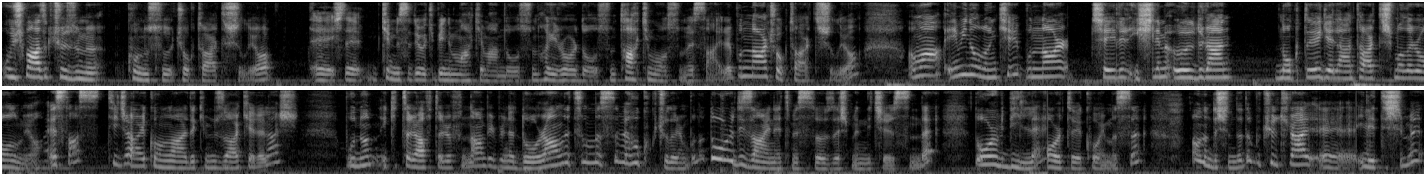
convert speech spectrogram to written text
Uyuşmazlık çözümü konusu çok tartışılıyor. Ee, işte kimisi diyor ki benim mahkememde olsun, hayır orada olsun, tahkim olsun vesaire. Bunlar çok tartışılıyor. Ama emin olun ki bunlar şeyleri işlemi öldüren noktaya gelen tartışmalar olmuyor. Esas ticari konulardaki müzakereler bunun iki taraf tarafından birbirine doğru anlatılması ve hukukçuların bunu doğru dizayn etmesi sözleşmenin içerisinde. Doğru bir dille ortaya koyması. Onun dışında da bu kültürel e, iletişimi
